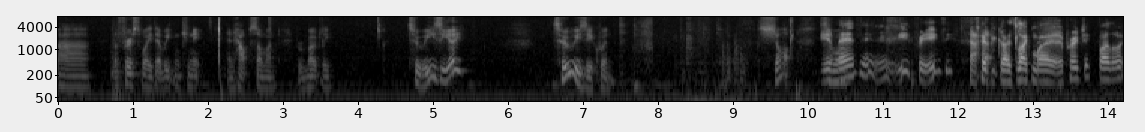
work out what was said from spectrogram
uh, the first way that we can connect and help someone remotely. Too easy, eh? Too easy, Quinn. Shot. Yeah, So, man. Yeah, yeah, pretty easy. Hope you guys like my uh, project, by the way.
